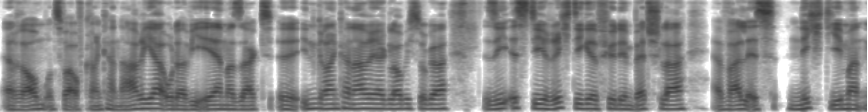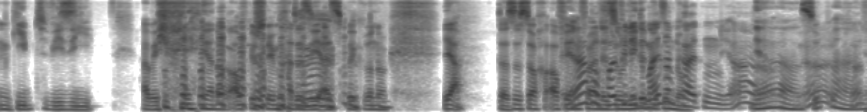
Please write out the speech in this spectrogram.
äh, Raum und zwar auf Gran Canaria oder wie er immer sagt, äh, in Gran Canaria, glaube ich sogar. Sie ist die richtige für den Bachelor, weil es nicht jemanden gibt wie sie habe ich mir hier noch aufgeschrieben, hatte sie als Begründung. Ja, Das ist doch auf jeden ja, Fall aber eine voll viele solide Begründung. Gemeinsamkeiten, ja. Ja, super, krass,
